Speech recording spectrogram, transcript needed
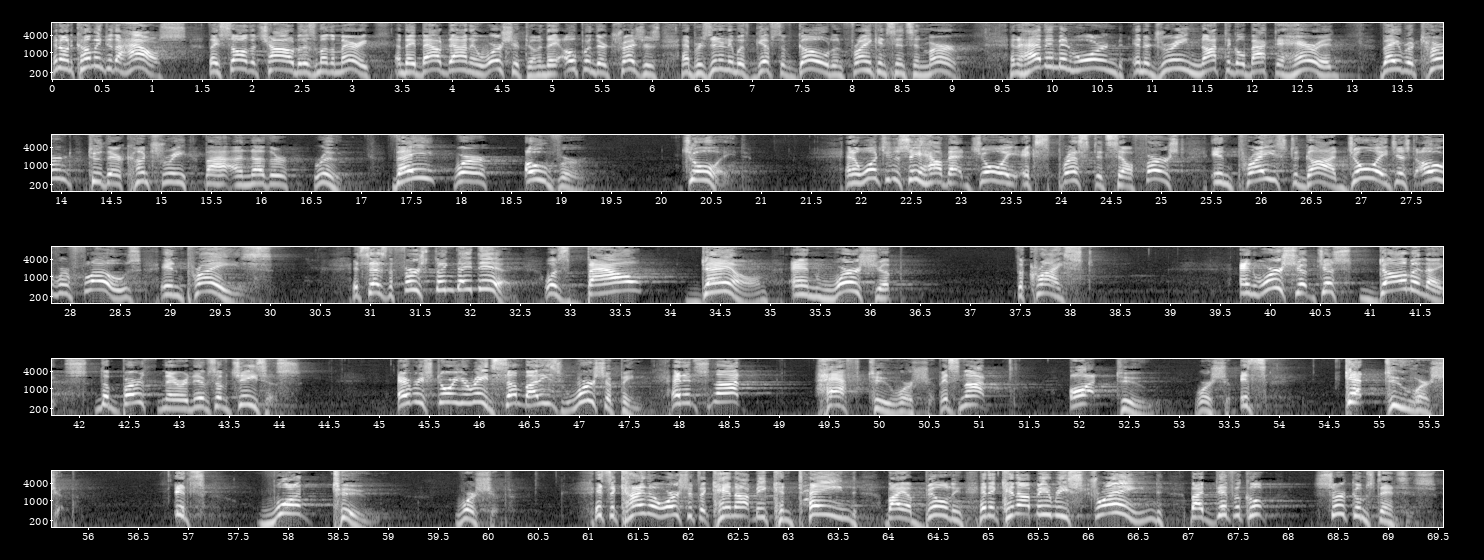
And on coming to the house, they saw the child with his mother Mary, and they bowed down and worshiped him, and they opened their treasures and presented him with gifts of gold and frankincense and myrrh. And having been warned in a dream not to go back to Herod, they returned to their country by another route. They were overjoyed. And I want you to see how that joy expressed itself. First, in praise to God. Joy just overflows in praise. It says the first thing they did was bow down and worship the Christ. And worship just dominates the birth narratives of Jesus. Every story you read, somebody's worshiping. And it's not have to worship. It's not ought to worship. It's get to worship. It's want to worship. It's a kind of worship that cannot be contained by a building and it cannot be restrained by difficult circumstances.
